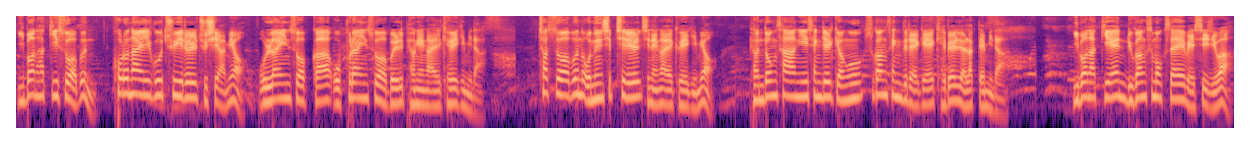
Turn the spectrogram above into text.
이번 학기 수업은 코로나19 추이를 주시하며 온라인 수업과 오프라인 수업을 병행할 계획입니다. 첫 수업은 오는 17일 진행할 계획이며 변동 사항이 생길 경우 수강생들에게 개별 연락됩니다. 이번 학기엔 류광수 목사의 메시지와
